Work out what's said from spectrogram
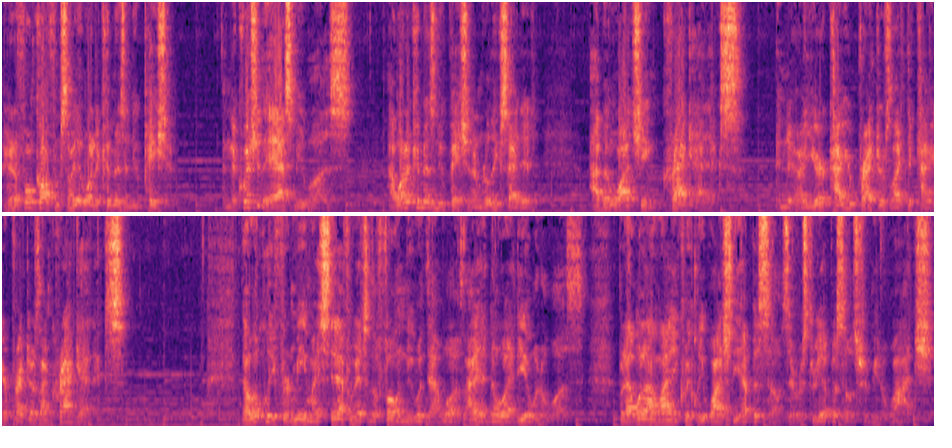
I got a phone call from somebody that wanted to come in as a new patient. And the question they asked me was I want to come in as a new patient. I'm really excited. I've been watching crack addicts and are your chiropractors like the chiropractors on crack addicts? Now, luckily for me, my staff who answered the phone knew what that was. I had no idea what it was. But I went online and quickly watched the episodes. There was three episodes for me to watch.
